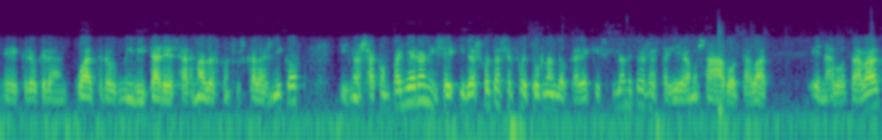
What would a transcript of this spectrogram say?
eh, creo que eran cuatro militares armados con sus Kalashnikov y nos acompañaron y, y la escolta se fue turnando cada X kilómetros hasta que llegamos a Abbottabad. En Abbottabad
